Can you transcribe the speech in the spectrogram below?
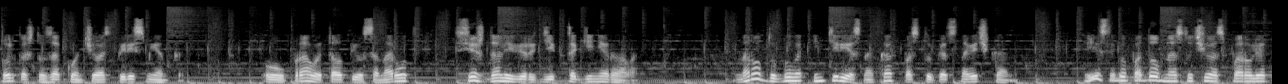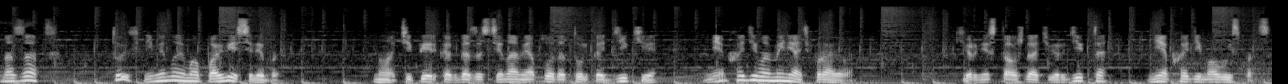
Только что закончилась пересменка. У управы толпился народ, все ждали вердикта генерала. Народу было интересно, как поступят с новичками. Если бы подобное случилось пару лет назад, то их неминуемо повесили бы. Но теперь, когда за стенами оплота только дикие, необходимо менять правила. Кир не стал ждать вердикта, необходимо выспаться.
